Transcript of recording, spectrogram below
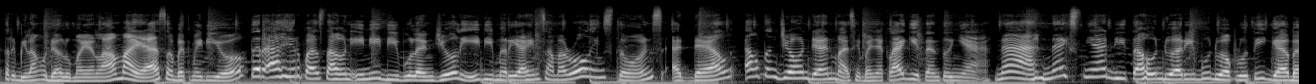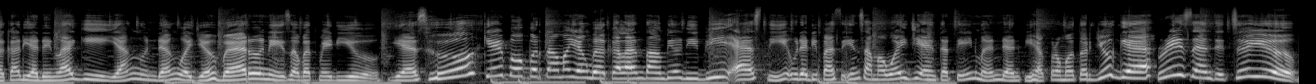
terbilang udah lumayan lama ya Sobat Medio. Terakhir pas tahun ini di bulan Juli dimeriahin sama Rolling Stones, Adele, Elton John, dan masih banyak lagi tentunya. Nah, nextnya di tahun 2023 bakal diadain lagi yang ngundang wajah baru nih Sobat Mediu. Guess who? K-pop pertama yang bakalan tampil di BST udah dipastiin sama YG Entertainment dan pihak promotor juga. Presented to you,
